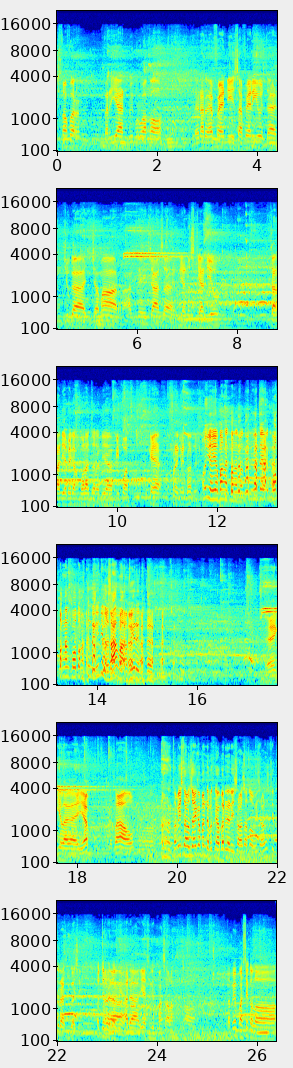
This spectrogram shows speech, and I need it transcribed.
Christopher, Ferdian, Dwi Purwoko, Leonardo Effendi, Saverius, dan juga Jamar, Andre Jansa, Rianus Kiandio. Cara dia pegang bola, cara dia pivot kayak Franklin banget. Oh iya iya banget banget. banget. Potongan-potongan ini juga sama mirip. Eh gila kayak, yap, ada foul. Tapi setahu saya kemarin dapat kabar dari salah satu ofisialnya cedera juga sih. Oh, cedera ada, lagi ya? ada ya sedikit masalah. Oh. Tapi yang pasti kalau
